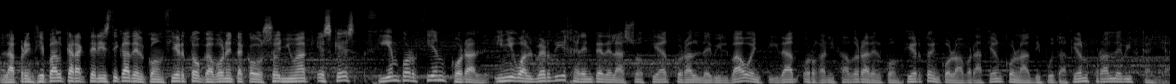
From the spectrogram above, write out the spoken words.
La principal característica del concierto Gabonetako Soñuac es que es 100% coral. Íñigo Alberdi, gerente de la Sociedad Coral de Bilbao, entidad organizadora del concierto en colaboración con la Diputación Foral de Vizcaya.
